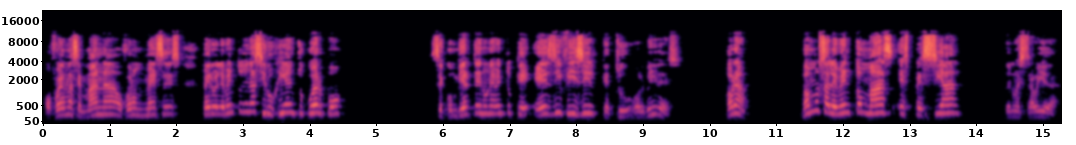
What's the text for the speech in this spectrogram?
o fue una semana, o fueron meses, pero el evento de una cirugía en tu cuerpo se convierte en un evento que es difícil que tú olvides. Ahora, vamos al evento más especial de nuestra vida.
